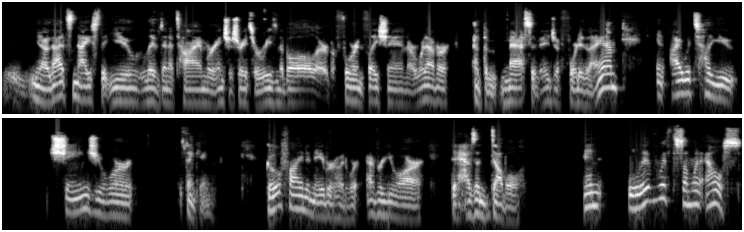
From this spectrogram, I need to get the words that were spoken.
you know that's nice that you lived in a time where interest rates were reasonable or before inflation or whatever at the massive age of 40 that I am. And I would tell you, change your thinking. Go find a neighborhood wherever you are that has a double and live with someone else.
